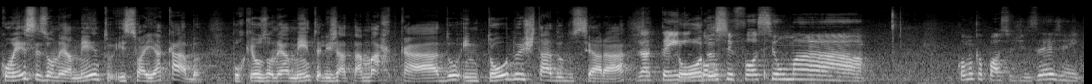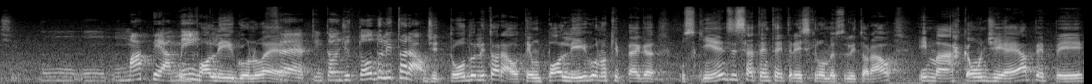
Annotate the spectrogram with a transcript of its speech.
Com esse zoneamento, isso aí acaba, porque o zoneamento ele já está marcado em todo o estado do Ceará. Já tem todas... como se fosse uma como que eu posso dizer, gente? Um, um, um, mapeamento. Um polígono, é. Certo, então de todo o litoral. De todo o litoral. Tem um polígono que pega os 573 quilômetros do litoral e marca onde é APP,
